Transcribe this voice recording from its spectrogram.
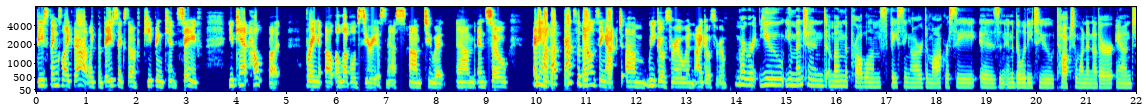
these things like that, like the basics of keeping kids safe, you can't help but bring a, a level of seriousness um, to it. Um, and so, anyhow, that that's the balancing act um, we go through and I go through. Margaret, you you mentioned among the problems facing our democracy is an inability to talk to one another, and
